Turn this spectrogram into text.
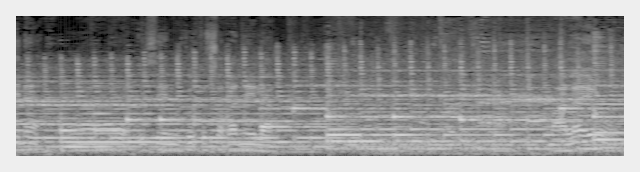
Na, uh, isend ko sa kanila. Malayo.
